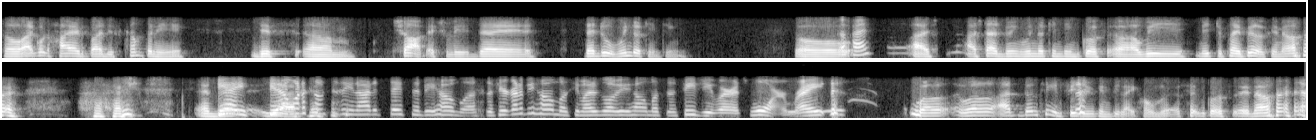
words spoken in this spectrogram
so I got hired by this company, this um, shop actually. They they do window tinting. So Okay. I I started doing window tinting because uh, we need to pay bills, you know. and Yeah, then, you yeah. don't want to come to the United States and be homeless. If you're going to be homeless, you might as well be homeless in Fiji where it's warm, right? Well, well, I don't think in Fiji you can be like homeless because you know. no,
